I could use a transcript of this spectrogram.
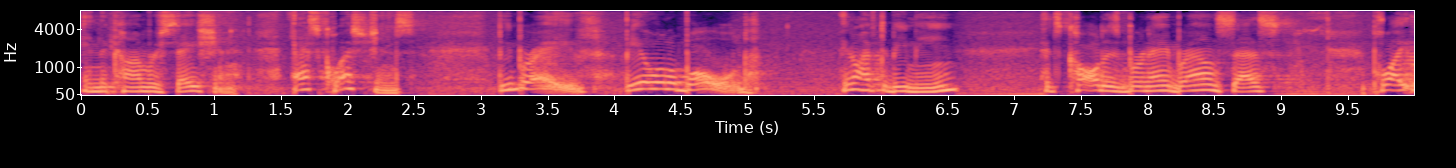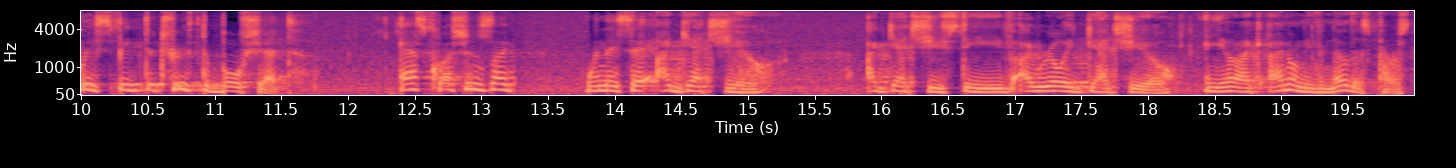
in the conversation. Ask questions. Be brave. Be a little bold. You don't have to be mean. It's called, as Brene Brown says, politely speak the truth to bullshit. Ask questions like when they say, I get you. I get you, Steve. I really get you. And you're like, I don't even know this person.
